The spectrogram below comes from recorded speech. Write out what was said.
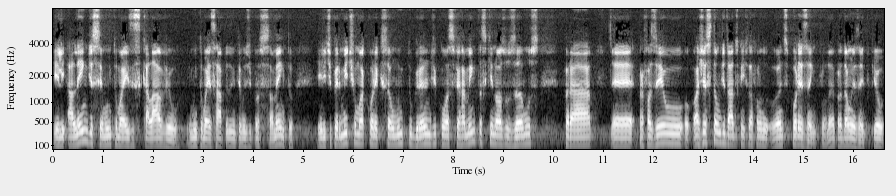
ele além de ser muito mais escalável e muito mais rápido em termos de processamento, ele te permite uma conexão muito grande com as ferramentas que nós usamos para é, para fazer o, a gestão de dados que a gente estava falando antes, por exemplo, né? Para dar um exemplo, que eu,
